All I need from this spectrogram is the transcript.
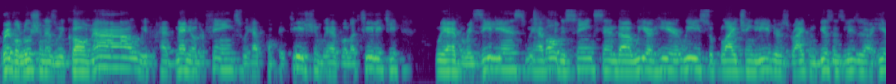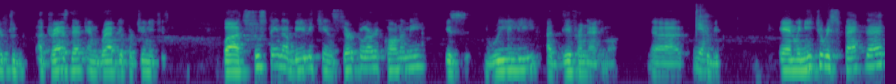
revolution, as we call now. We've had many other things. We have competition, we have volatility, we have resilience, we have all these things, and uh, we are here, we supply chain leaders, right, and business leaders are here to address that and grab the opportunities. But sustainability and circular economy is really a different animal. Uh, yeah. Be, and we need to respect that,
